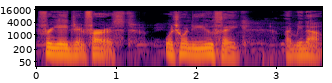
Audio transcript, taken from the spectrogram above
free agent first? Which one do you think? Let me know.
